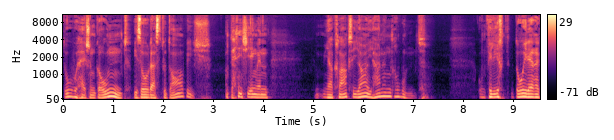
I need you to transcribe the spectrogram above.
du hast einen Grund, wieso dass du da bist. Und dann ist irgendwann mir klar gewesen, ja, ich habe einen Grund. Und vielleicht da in dieser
